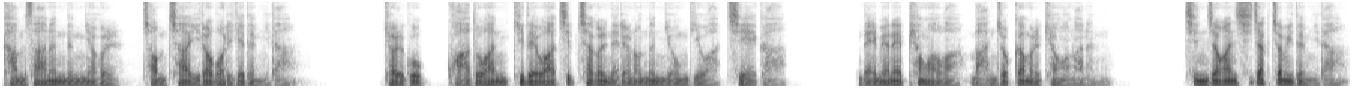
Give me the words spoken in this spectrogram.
감사하는 능력을 점차 잃어버리게 됩니다. 결국 과도한 기대와 집착을 내려놓는 용기와 지혜가 내면의 평화와 만족감을 경험하는 진정한 시작점이 됩니다.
